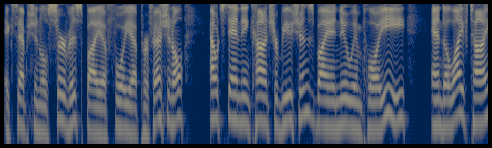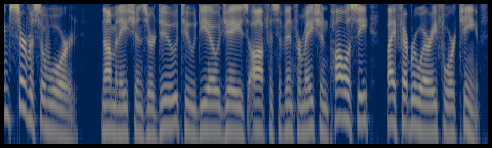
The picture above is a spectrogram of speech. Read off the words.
exceptional service by a FOIA professional, outstanding contributions by a new employee, and a lifetime service award. Nominations are due to DOJ's Office of Information Policy by February 14th.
